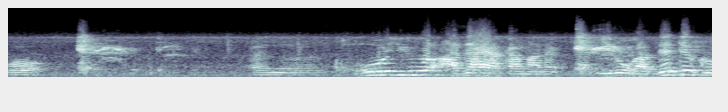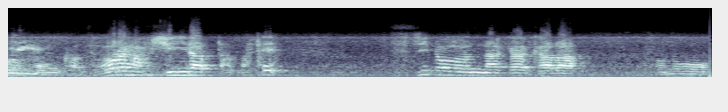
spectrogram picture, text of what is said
こうあのこういう鮮やかな色が出てくるもんか。それが不思議だったんだね。土の中からその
